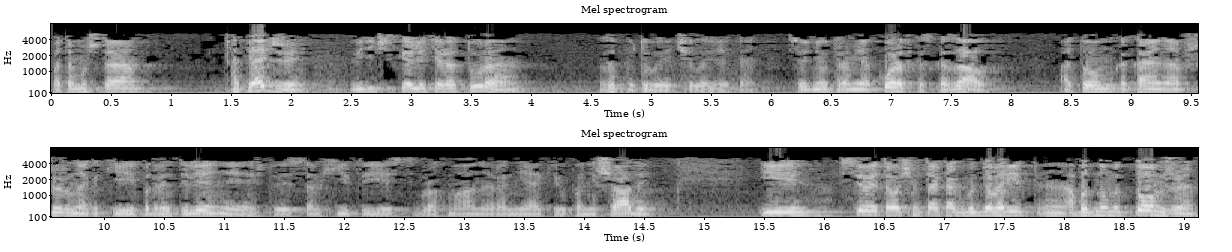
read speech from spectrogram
Потому что, опять же, ведическая литература запутывает человека. Сегодня утром я коротко сказал о том, какая она обширная, какие подразделения, что есть самхиты, есть брахманы, раньяки, упанишады – и все это, в общем-то, как бы говорит э, об одном и том же,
